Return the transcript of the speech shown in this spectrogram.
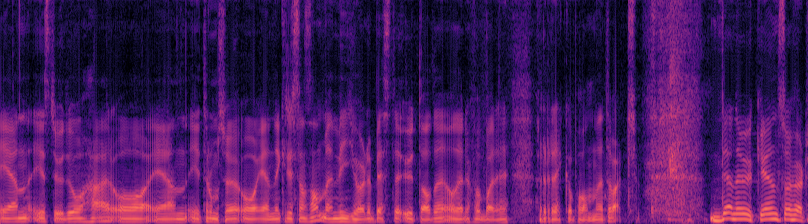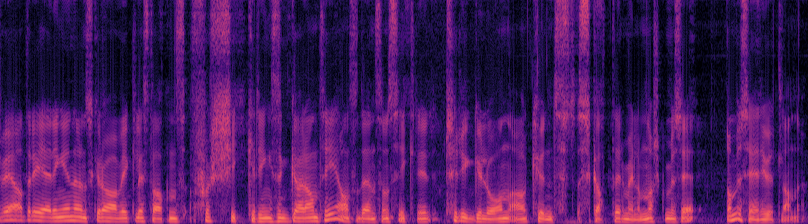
én i studio her, og én i Tromsø og én i Kristiansand. Men vi gjør det beste ut av det, og dere får bare rekke opp hånden etter hvert. Denne uken så hørte vi at regjeringen ønsker å avvikle statens forsikringsgaranti, altså den som sikrer trygge lån av kunstskatter mellom norske museer og museer i utlandet.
